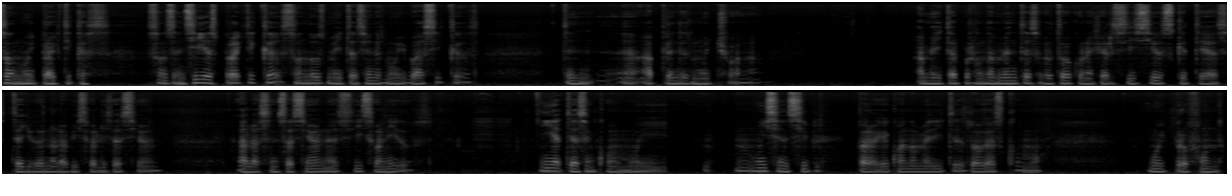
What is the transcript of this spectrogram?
Son muy prácticas, son sencillas prácticas, son dos meditaciones muy básicas, eh, aprendes mucho a a meditar profundamente, sobre todo con ejercicios que te, te ayudan a la visualización, a las sensaciones y sonidos. Y ya te hacen como muy, muy sensible para que cuando medites lo hagas como muy profundo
